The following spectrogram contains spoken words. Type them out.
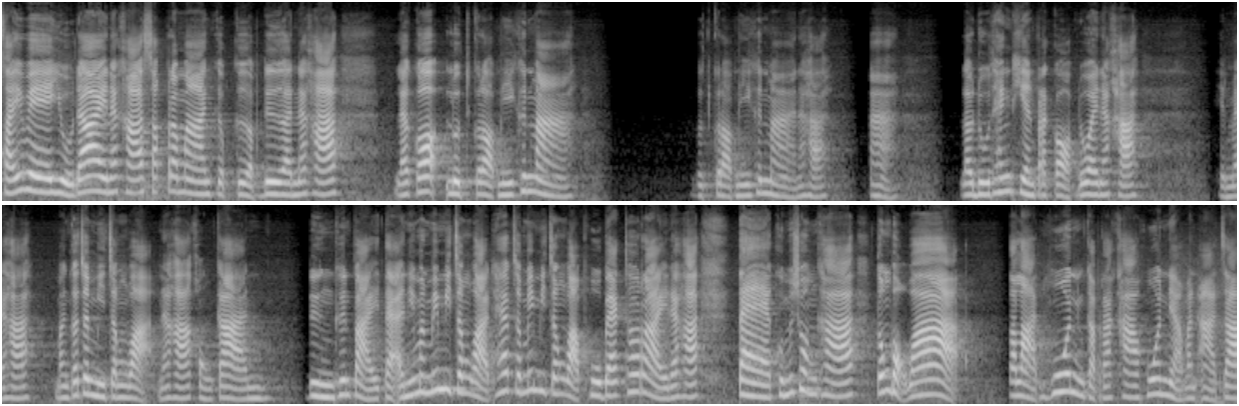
ไซด์เวย์อยู่ได้นะคะ สักประมาณเกือบเกือบเดือนนะคะ แล้วก็หลุดกรอบนี้ขึ้นมา หลุดกรอบนี้ขึ้นมานะคะอ่าเราดูแท่งเทียนประกอบด้วยนะคะ เห็นไหมคะ มันก็จะมีจังหวะนะคะของการดึงขึ้นไป แต่อันนี้มันไม่มีจังหวะแทบจะไม่มีจังหวะ pull back เท่าไหร่นะคะ แต่คุณผู้ชมคะต้องบอกว่า ตลาดหุ้นกับราคาหุ้นเนี่ยมันอาจจะ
